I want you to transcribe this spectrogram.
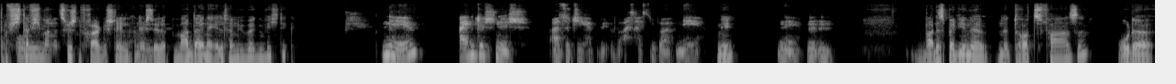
Darf ich, darf ich mal eine Zwischenfrage stellen an der mhm. Stelle? Waren deine Eltern übergewichtig? Nee, eigentlich nicht. Also die, was heißt über? Nee. Nee? Nee. M -m war das bei dir eine, eine Trotzphase oder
